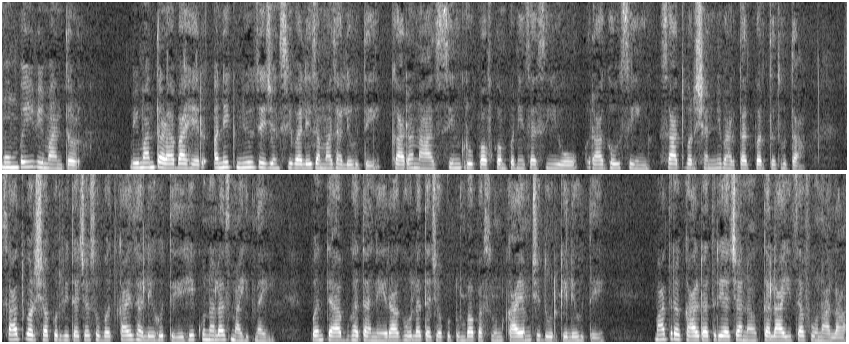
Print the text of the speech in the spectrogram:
मुंबई विमानतळ. विमानतळाबाहेर अनेक न्यूज एजन्सीवाले जमा झाले होते. कारण आज सिंग ग्रुप ऑफ कंपनीचा सीईओ राघव सिंग सात वर्षांनी भारतात परतत होता. सात वर्षापूर्वी त्याच्यासोबत काय झाले होते हे कुणालाच माहीत नाही. पण त्या अपघाताने राघवला त्याच्या कुटुंबापासून कायमचे दूर केले होते. मात्र काल रात्री अचानक त्याला आईचा फोन आला.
